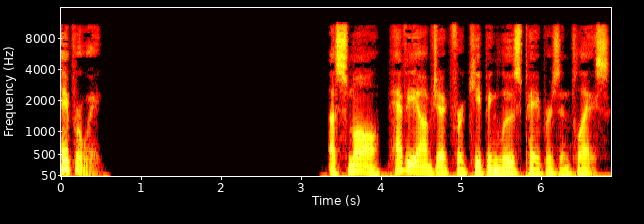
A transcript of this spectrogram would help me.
Paperweight. A small, heavy object for keeping loose papers in place.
